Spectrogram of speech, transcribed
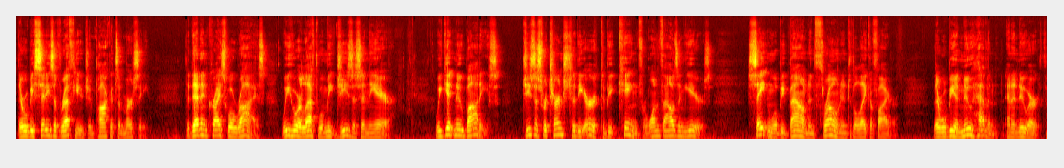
There will be cities of refuge and pockets of mercy. The dead in Christ will rise. We who are left will meet Jesus in the air. We get new bodies. Jesus returns to the earth to be king for 1,000 years. Satan will be bound and thrown into the lake of fire. There will be a new heaven and a new earth.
